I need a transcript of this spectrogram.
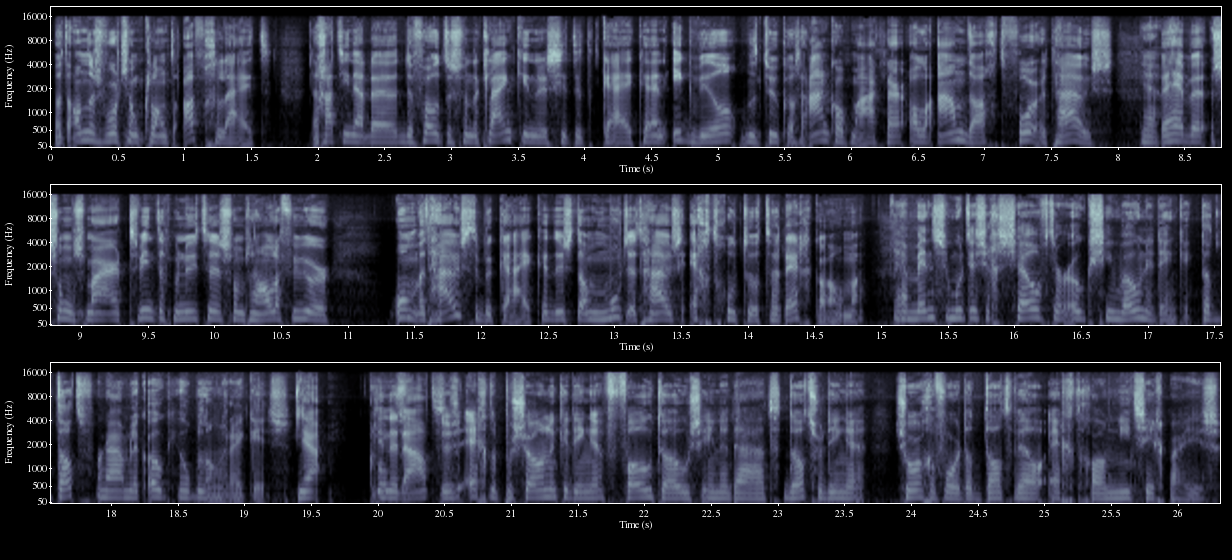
Want anders wordt zo'n klant afgeleid. Dan gaat hij naar de, de foto's van de kleinkinderen zitten te kijken. En ik wil natuurlijk als aankoopmakelaar alle aandacht voor het huis. Ja. We hebben soms maar 20 minuten, soms een half uur om het huis te bekijken. Dus dan moet het huis echt goed tot terecht komen. Ja, mensen moeten zichzelf er ook zien wonen, denk ik. Dat dat voornamelijk ook heel belangrijk is. Ja, inderdaad. Dus echt de persoonlijke dingen, foto's inderdaad, dat soort dingen. Zorg ervoor dat dat wel echt gewoon niet zichtbaar is.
